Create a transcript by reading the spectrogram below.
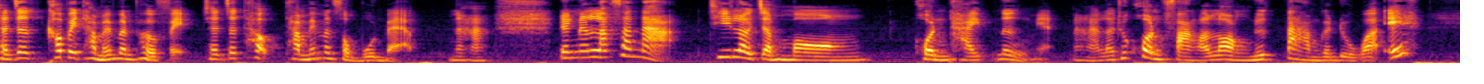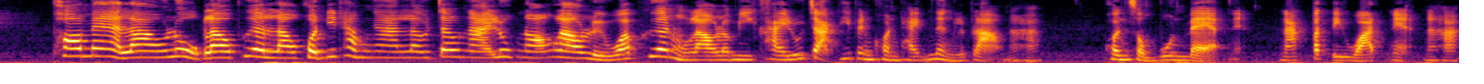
ฉันจะเข้าไปทำให้มันเพอร์เฟกฉันจะทำให้มันสมบูรณ์แบบนะคะ ดังนั้นลักษณะที่เราจะมองคน type หนึ่งเนี่ยนะคะ แล้วทุกคนฟังแล้วลองนึกตามกันดูว่า เอ๊ะ พ่อแม่เราลูกเราเพื่อนเราคนที่ทำงานเราเจ้านายลูกน้องเรา หรือว่าเพื่อนของเราเรามีใครรู้จักที่เป็นคน type หนึ่งหรือเปล่านะคะ คนสมบูรณ์แบบเนี่ยนักปฏิวัติเนี่ยนะคะ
